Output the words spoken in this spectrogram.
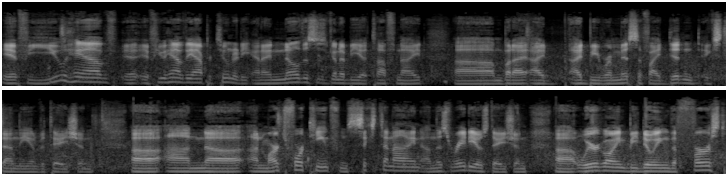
if you have if you have the opportunity, and I know this is going to be a tough night, um, but I, I'd, I'd be remiss if I didn't extend the invitation uh, on uh, on March 14th from six to nine on this radio station. Uh, we're going to be doing the first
